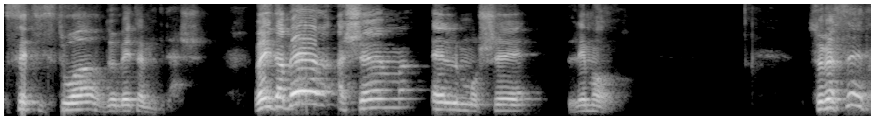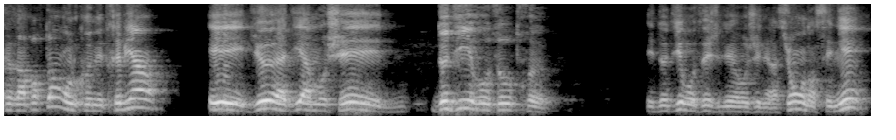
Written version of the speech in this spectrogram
cette histoire de Beth Amikdash Veidaber Hashem El Moshe les morts. Ce verset est très important, on le connaît très bien. Et Dieu a dit à Moshe de dire aux autres et de dire aux générations, d'enseigner.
